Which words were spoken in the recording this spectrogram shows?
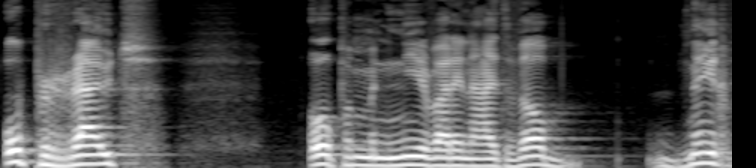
opruit op een manier waarin hij het wel negen,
